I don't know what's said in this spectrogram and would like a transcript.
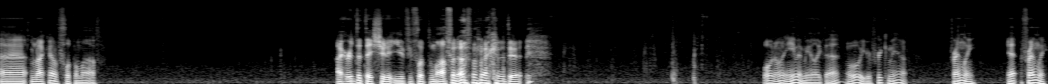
Uh, I'm not gonna flip them off. I heard that they shoot at you if you flip them off enough. I'm not gonna do it. Oh, don't aim at me like that. Oh, you're freaking me out. Friendly. Yeah, friendly.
